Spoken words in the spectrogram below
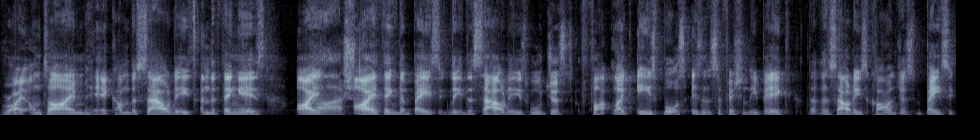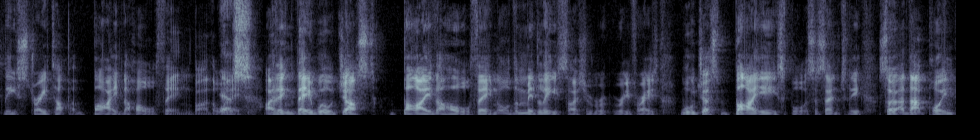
right on time, here come the Saudis, and the thing is. I Ah, sure. I think that basically the Saudis will just fu- like esports isn't sufficiently big that the Saudis can't just basically straight up buy the whole thing. By the way, Yes. I think they will just buy the whole thing, or the Middle East, I should re- rephrase, will just buy esports essentially. So at that point,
